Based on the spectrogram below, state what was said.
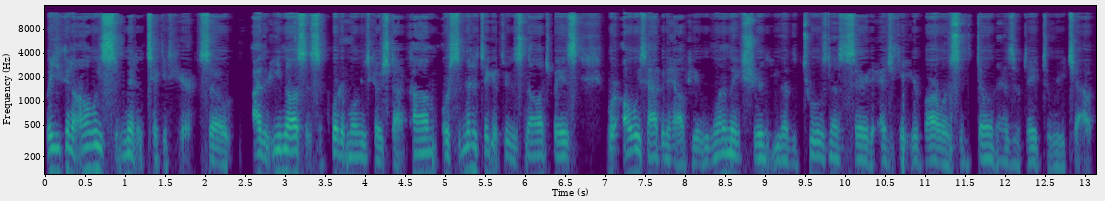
but you can always submit a ticket here. So either email us at support at mortgagecoach.com or submit a ticket through this knowledge base. We're always happy to help you. We want to make sure that you have the tools necessary to educate your borrowers, so don't hesitate to reach out.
